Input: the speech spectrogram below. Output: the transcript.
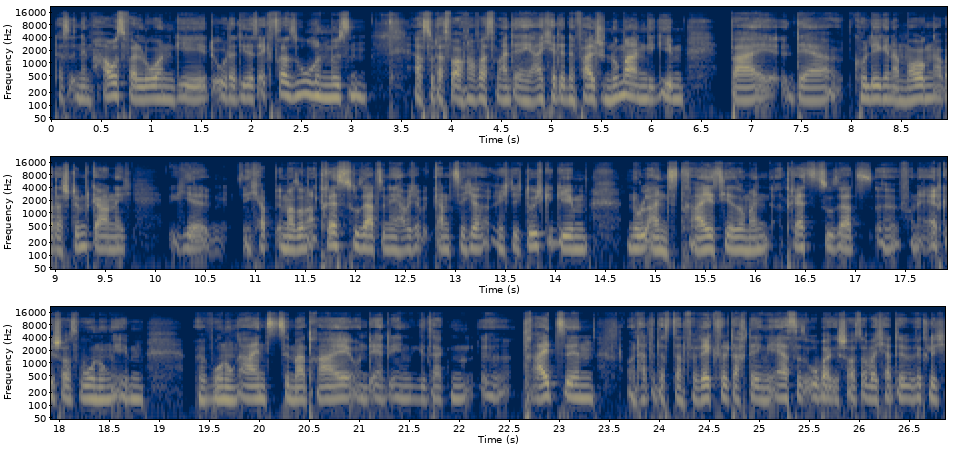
das in dem Haus verloren geht oder die das extra suchen müssen. Achso, das war auch noch was, meinte er, ja, ich hätte eine falsche Nummer angegeben bei der Kollegin am Morgen, aber das stimmt gar nicht. Hier, ich habe immer so einen Adresszusatz und den habe ich ganz sicher richtig durchgegeben. 013 ist hier so mein Adresszusatz äh, von der Erdgeschosswohnung eben. Äh, Wohnung 1, Zimmer 3 und er hat irgendwie gesagt äh, 13 und hatte das dann verwechselt, dachte irgendwie erstes Obergeschoss, aber ich hatte wirklich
